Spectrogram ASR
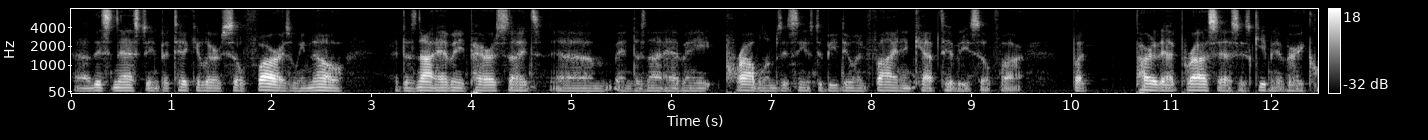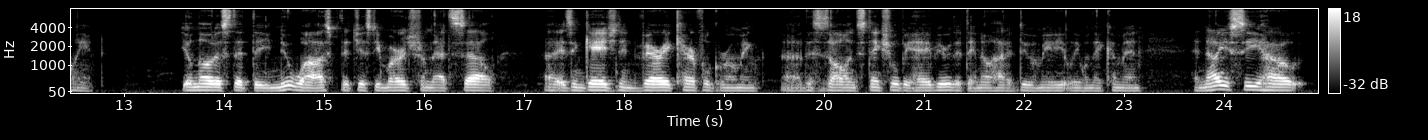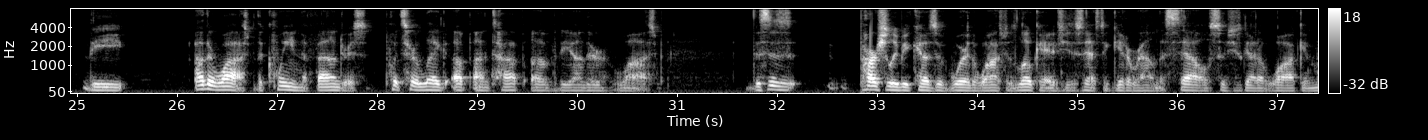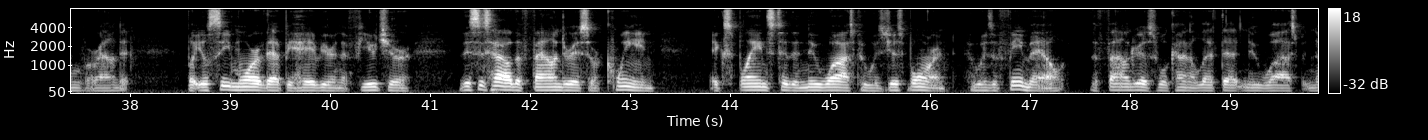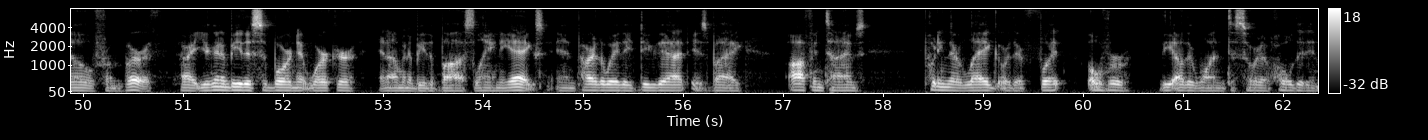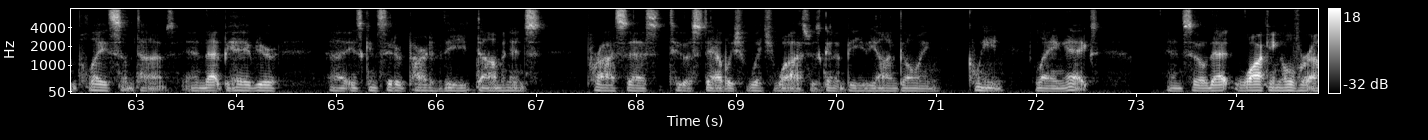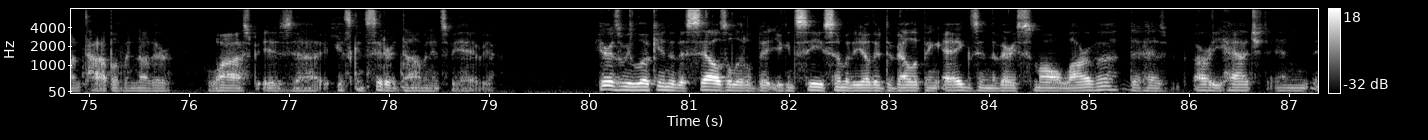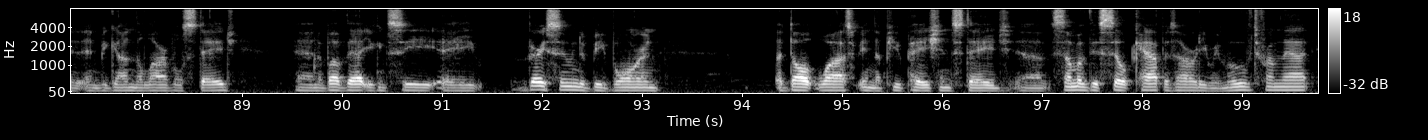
Uh, this nest in particular, so far as we know, it does not have any parasites um, and does not have any problems. It seems to be doing fine in captivity so far. But part of that process is keeping it very clean. You'll notice that the new wasp that just emerged from that cell uh, is engaged in very careful grooming. Uh, this is all instinctual behavior that they know how to do immediately when they come in. And now you see how the other wasp, the queen, the foundress, puts her leg up on top of the other wasp. This is partially because of where the wasp is located. She just has to get around the cell, so she's got to walk and move around it. But you'll see more of that behavior in the future. This is how the foundress or queen explains to the new wasp who was just born, who is a female, the foundress will kind of let that new wasp know from birth. All right, you're going to be the subordinate worker, and I'm going to be the boss laying the eggs. And part of the way they do that is by oftentimes putting their leg or their foot over the other one to sort of hold it in place sometimes. And that behavior uh, is considered part of the dominance process to establish which wasp is going to be the ongoing queen laying eggs. And so that walking over on top of another wasp is, uh, is considered dominance behavior. Here as we look into the cells a little bit, you can see some of the other developing eggs in the very small larva that has already hatched and, and begun the larval stage. And above that you can see a very soon to be born adult wasp in the pupation stage. Uh, some of the silk cap is already removed from that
